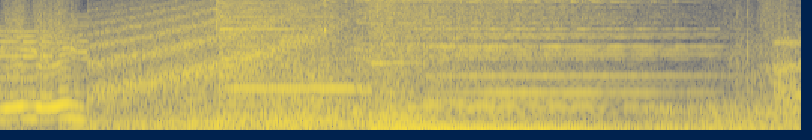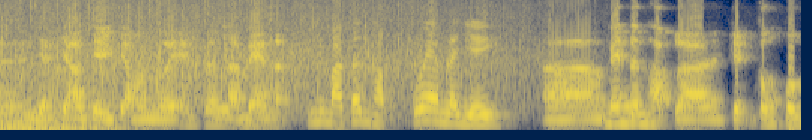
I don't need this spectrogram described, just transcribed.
Ghê vậy? À, dạ chào chị, chào mọi người, em tên là Ben ạ. nhưng mà tên thật của em là gì À, Ben tên thật là Trịnh Công Tuấn.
